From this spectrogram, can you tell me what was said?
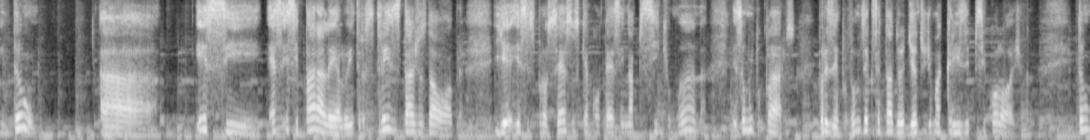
Então, a, esse, esse paralelo entre os três estágios da obra e esses processos que acontecem na psique humana são muito claros. Por exemplo, vamos dizer que você está diante de uma crise psicológica. Então,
